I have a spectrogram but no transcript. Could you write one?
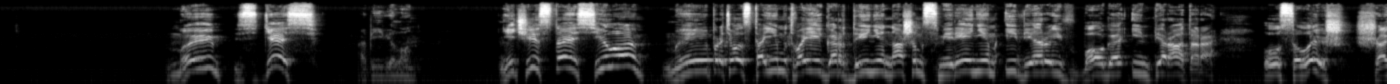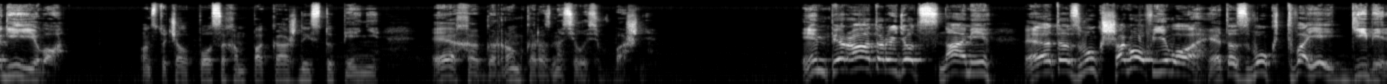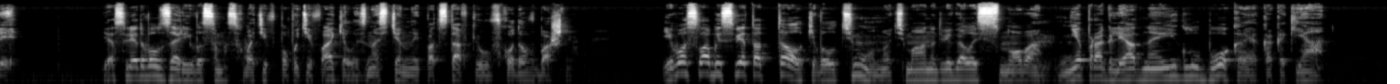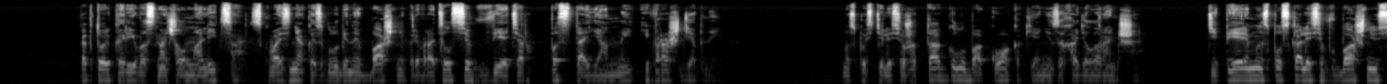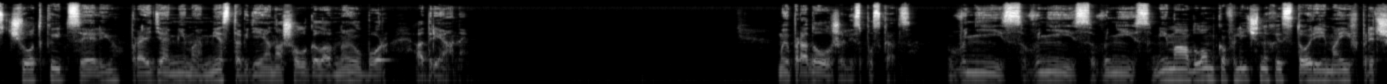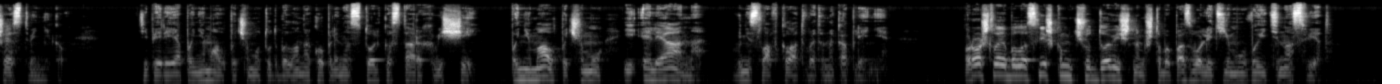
«Мы здесь!» – объявил он. «Нечистая сила, мы противостоим твоей гордыне нашим смирением и верой в Бога Императора. Услышь шаги его!» Он стучал посохом по каждой ступени. Эхо громко разносилось в башне. Император идет с нами! Это звук шагов его! Это звук твоей гибели!» Я следовал за Ривасом, схватив по пути факел из настенной подставки у входа в башню. Его слабый свет отталкивал тьму, но тьма надвигалась снова, непроглядная и глубокая, как океан. Как только Ривас начал молиться, сквозняк из глубины башни превратился в ветер, постоянный и враждебный. Мы спустились уже так глубоко, как я не заходил раньше. Теперь мы спускались в башню с четкой целью, пройдя мимо места, где я нашел головной убор Адрианы. Мы продолжили спускаться. Вниз, вниз, вниз, мимо обломков личных историй моих предшественников. Теперь я понимал, почему тут было накоплено столько старых вещей. Понимал, почему и Элиана внесла вклад в это накопление. Прошлое было слишком чудовищным, чтобы позволить ему выйти на свет.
